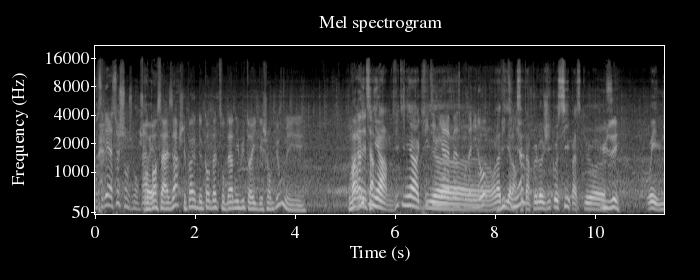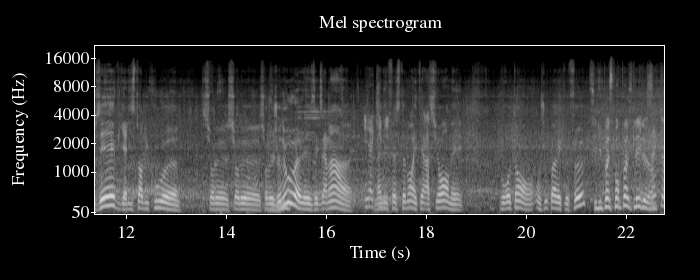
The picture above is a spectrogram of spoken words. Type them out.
procéder à ce changement. Je repense à Hazard, je sais pas de quand date son dernier but en Ligue des Champions, mais. On va Alors, regarder ça. Vitinha, Vitinha qui. Vitinha à la place pour euh, Danilo. On l'a dit, alors c'est un peu logique aussi parce que. euh, Usé. Oui, usé. Puis il y a l'histoire du coup euh, sur le, sur le, sur le genou. Les examens euh, manifestement étaient rassurants, mais pour autant, on, on joue pas avec le feu. C'est du poste pour poste les deux. hein.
